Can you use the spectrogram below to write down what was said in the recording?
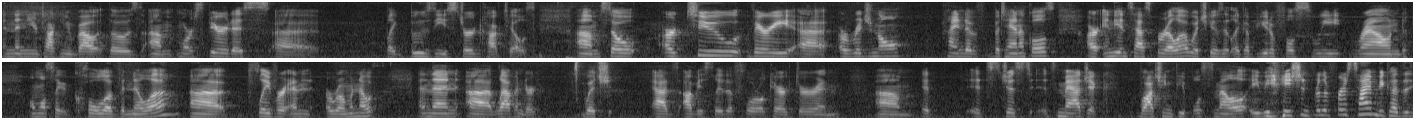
and then you're talking about those um, more spirituous, uh, like boozy stirred cocktails. Um, so our two very uh, original kind of botanicals are Indian sarsaparilla, which gives it like a beautiful, sweet, round, almost like a cola vanilla uh, flavor and aroma note, and then uh, lavender, which adds obviously the floral character and um, it it's just it's magic watching people smell aviation for the first time because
